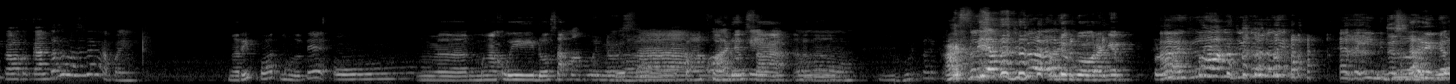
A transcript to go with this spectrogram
Kalau ke kantor tuh maksudnya ngapain? Nge-report maksudnya oh. nge- mengakui dosa. Mengakui dosa. pengakuan oh, ada dosa. kayak gitu. Heeh. asli aku juga udah gue orangnya asli aku juga kali ada ini terus dari Nggak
